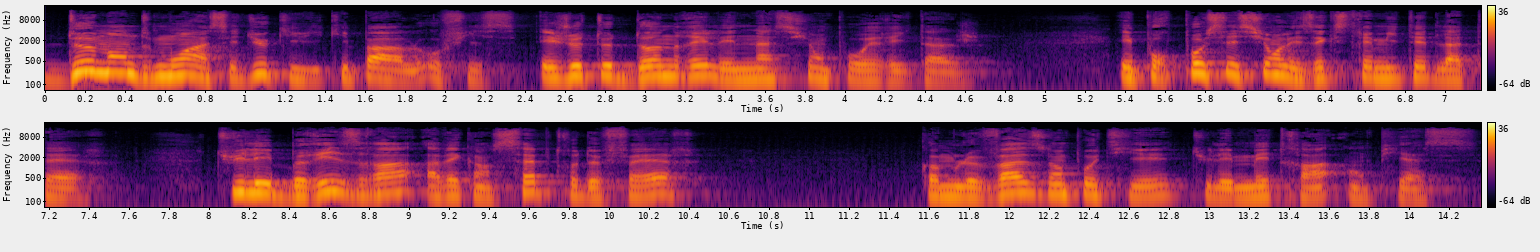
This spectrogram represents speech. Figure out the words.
Demande-moi, c'est Dieu qui, parle au Fils, et je te donnerai les nations pour héritage, et pour possession les extrémités de la terre. Tu les briseras avec un sceptre de fer, comme le vase d'un potier, tu les mettras en pièces.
